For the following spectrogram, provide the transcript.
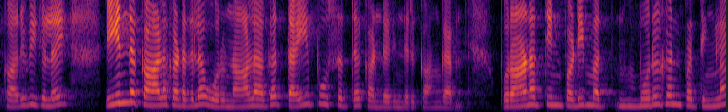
கருவிகளை இந்த காலகட்டத்தில் ஒரு நாளாக தைப்பூசத்தை கண்டறிந்திருக்காங்க. புராணத்தின்படி மத் முருகன் பார்த்திங்களா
